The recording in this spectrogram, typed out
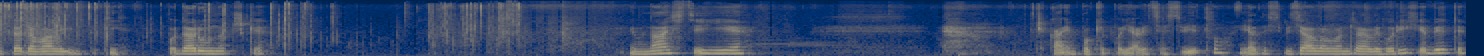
Оце давали їм такі подаруночки. І в Насті є. Чекаємо, поки появиться світло. Я десь взяла в Анжели горіхи бити.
